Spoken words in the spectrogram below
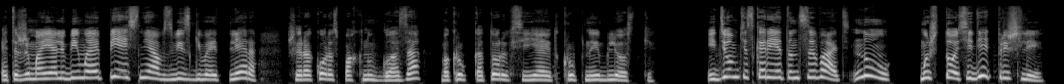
«Это же моя любимая песня!» — взвизгивает Лера, широко распахнув глаза, вокруг которых сияют крупные блестки. «Идемте скорее танцевать! Ну, мы что, сидеть пришли?»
